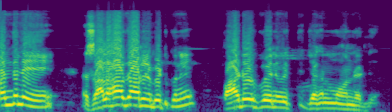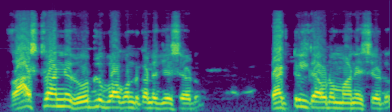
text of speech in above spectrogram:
మందిని సలహాదారులను పెట్టుకుని పాడైపోయిన వ్యక్తి జగన్మోహన్ రెడ్డి. రాష్ట్రాన్ని రోడ్లు బాగుండకుండా చేశాడు ఫ్యాక్టరీలు తేవడం మానేశాడు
